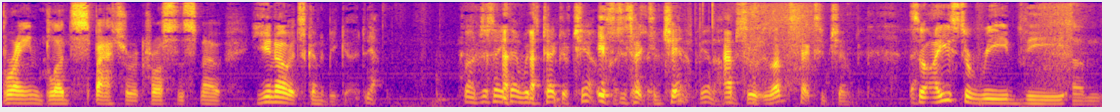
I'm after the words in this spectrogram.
brain blood spatter across the snow. You know it's going to be good. Yeah. Well, just anything with Detective Chimp. It's Detective Chimp. You know. Absolutely love Detective Chimp. So I used to read the um,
